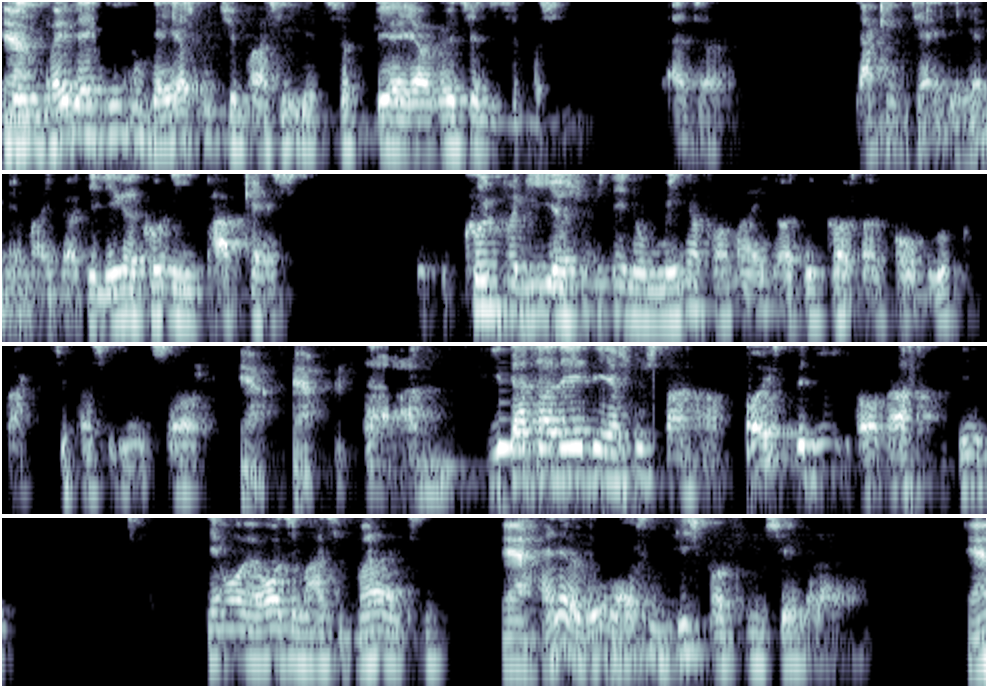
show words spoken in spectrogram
Ja. Ja. Men på et eller andet tidspunkt, da jeg skulle til Brasilien, så bliver jeg jo nødt til at ligesom at sige, altså, jeg kan ikke tage det her med mig, ikke? og det ligger kun i en papkasse. Kun fordi jeg synes, det er nogle minder for mig, ikke? og det koster en formue for fragt til Brasilien. Så Ja, ja. ja, jeg tager det, det, jeg synes, der har højst værdi, og resten, det, det går jeg over til Martin Frederiksen. Ja, Han er jo ved at lave sådan en discgolf-museum, eller ja.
